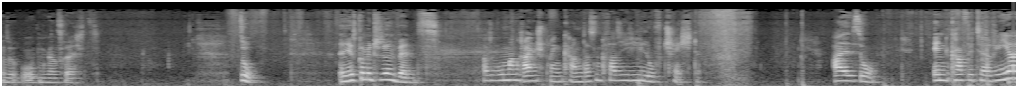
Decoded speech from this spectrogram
Also oben ganz rechts. So. Jetzt kommen wir zu den Vents. Also wo man reinspringen kann. Das sind quasi die Luftschächte. Also, in Cafeteria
